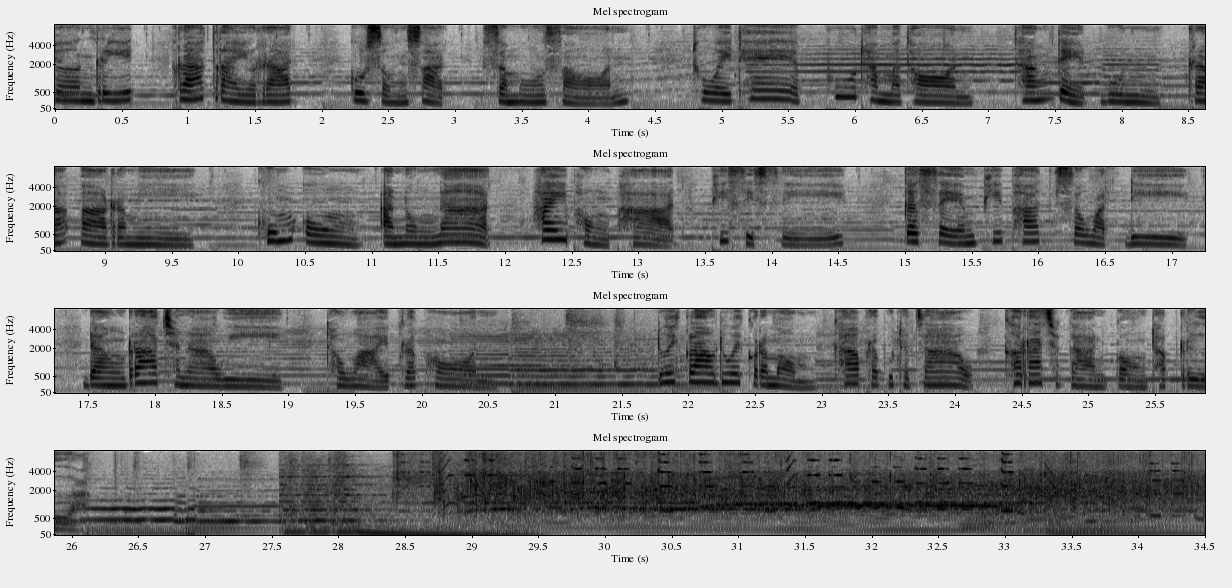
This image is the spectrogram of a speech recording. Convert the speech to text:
เชิญฤทธิ์พระไตรรัตน์กุศลสัตว์สโมสรถวยเทพ ผู้ธรรมทร ทั้งเดชบุญ พระบารมี คุ้มองค์ อนงนาถให้ผ่องผาด พิสิทธิ์สีกเกษมพิพัฒน์สวัสดี ดังราชนาวี ถวายพระพร ด้วยกล้าวด้วยกระหม่อม ข้าพระพุทธเจ้า ข้าราชการกองทัพเรือ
